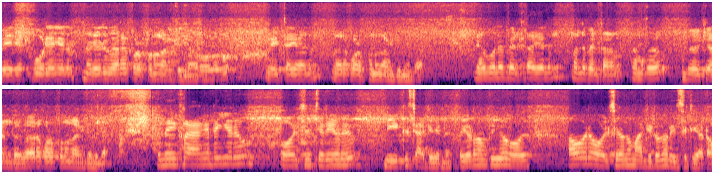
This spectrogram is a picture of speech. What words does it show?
വേരിയേറ്റ് ബോഡി ആയാലും നിലവിൽ വേറെ കുഴപ്പമൊന്നും കാണിക്കുന്നില്ല റോളർ വെയിറ്റ് ആയാലും വേറെ കുഴപ്പമൊന്നും കാണിക്കുന്നില്ല. പിന്നെ ബെൽറ്റ് ആയാലും നല്ല ബെൽറ്റാണ് നമുക്ക് ഉപയോഗിക്കാറുണ്ട്. വേറെ കുഴപ്പമൊന്നും കാണിക്കുന്നില്ല. പിന്നെ ഈ ക്രാങ്കിന്റെ ഈ ഒരു ഓയിൽസിൽ ചെറിയൊരു ലീക്ക് സ്റ്റാർട്ട് ചെയ്തിട്ടുണ്ട്. കൈയോടെ നമുക്ക് ഈ ഓയിൽ ആ ഒരു ഓയിൽസിൽ ഒന്ന് മാറ്റിയിട്ടൊന്ന് റീസെറ്റ് ചെയ്യാം കേട്ടോ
